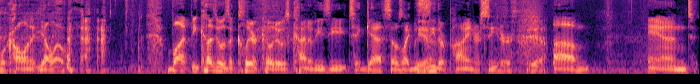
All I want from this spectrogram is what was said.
We're calling it yellow." but because it was a clear coat, it was kind of easy to guess. I was like, "This is either pine or cedar." Yeah. Um, and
